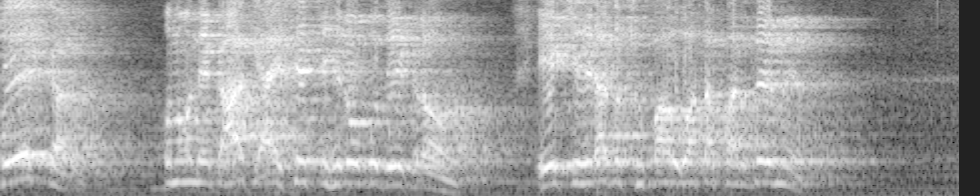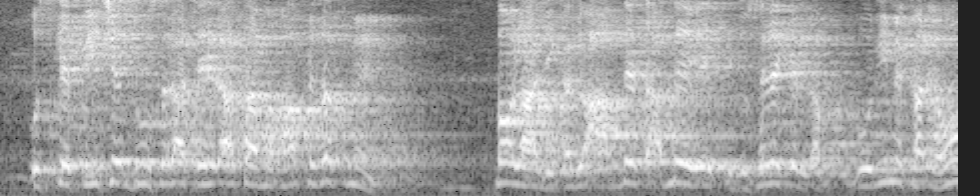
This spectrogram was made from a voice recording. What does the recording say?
देखकर उन्होंने कहा कि ऐसे चेहरों को देख रहा हूँ। एक चेहरा तो छुपा हुआ था पर्दे में, उसके पीछे दूसरा चेहरा था मुहाफिजत में। मौलाली का जो आपने सामने एक दूसरे के बोरी में खड़े हों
